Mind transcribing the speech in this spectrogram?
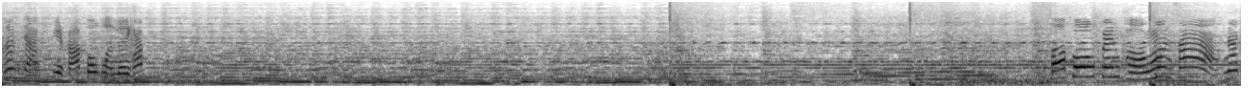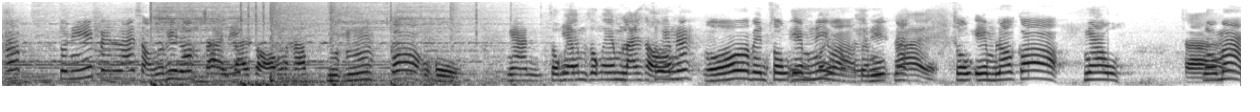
เริ่มจากเปลี่ยนฝาโปรงก่อนเลยครับ ฝาโปรงเป็นของมอนซ่านะครับ ตัวนี้เป็นลายสองแล้วพี่เนาะใช่ลายสองนะครับอือฮึก็โอ้โหงานทรงเอ็มทรงเอ็มลายสองทรงเอ็มนะอ๋อเป็นทรงเอ็มนี่หว่าทรง M ตัวนี้นะใช่ทรงเอ็มแล้วก็เงาใช่เงามาก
